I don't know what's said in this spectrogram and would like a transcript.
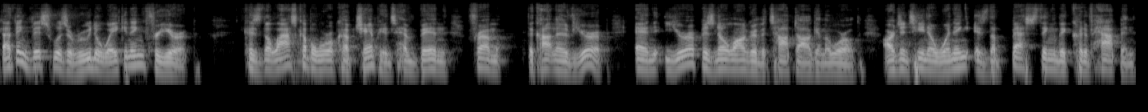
But I think this was a rude awakening for Europe because the last couple World Cup champions have been from the continent of Europe, and Europe is no longer the top dog in the world. Argentina winning is the best thing that could have happened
